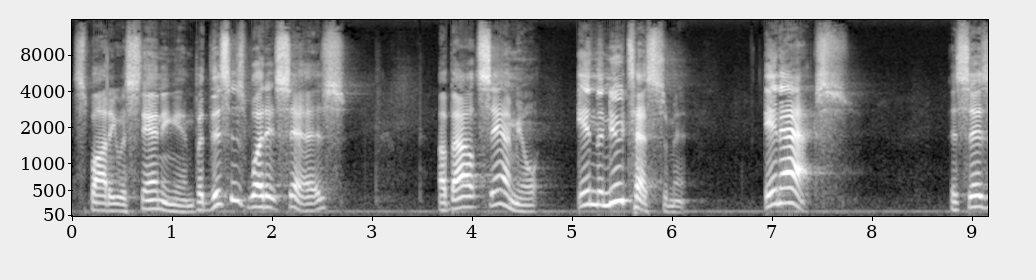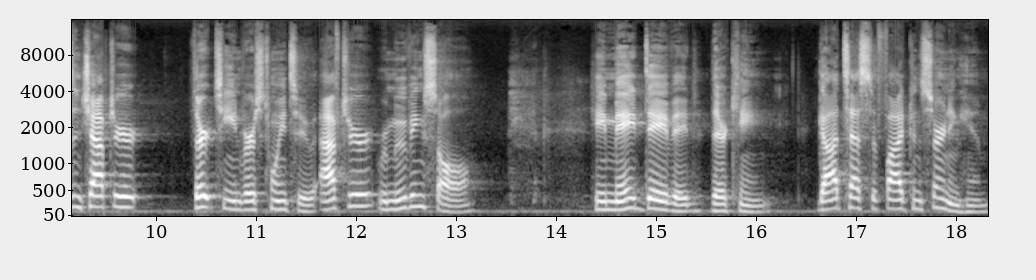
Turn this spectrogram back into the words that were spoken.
spot he was standing in. But this is what it says about Samuel in the New Testament, in Acts. It says in chapter 13, verse 22 After removing Saul, he made David their king. God testified concerning him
